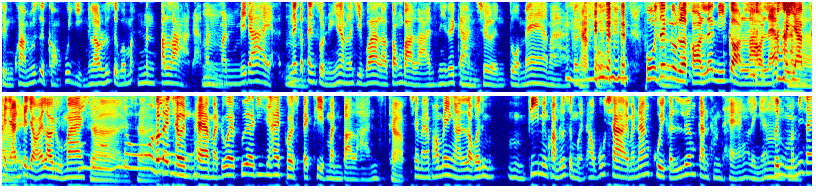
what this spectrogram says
ถึงความรู้สึกของผู้หญิง เรารู้สึกว่ามันมันประหลาดอะมันมันไม่ได้อะนี่ก็เป็นส่วนหนึ่งที่ทำให้เราคิดว่าเราต้อง balance นี้ด้วยการเชิญตัวแม่มาก็ครับคือผมผู้ซึ่งดูละครเรื่องนี้ก่อนเรา และพยายามใช่คะยั้นคะยอให้เราดูมากใช่ใช่ก็เลยเชิญแพรมาด้วยเพื่อที่จะให้ perspective มัน balance ครับใช่ไหมเพราะไม่งั้นเราก็จะอืมพี่มีความรู้สึกเหมือนเอาผู้ชายมานั่งคุยกันเรื่องการทำแท้งอะไรเงี้ยซึ่งมันไม่ใช่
